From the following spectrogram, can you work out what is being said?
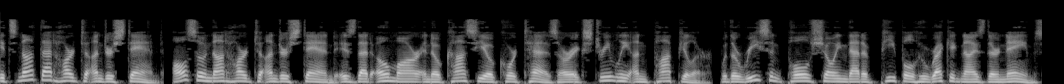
It's not that hard to understand. Also, not hard to understand is that Omar and Ocasio Cortez are extremely unpopular, with a recent poll showing that of people who recognize their names,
